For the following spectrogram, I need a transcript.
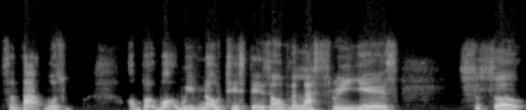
So that was but what we've noticed is over the last three years so, so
